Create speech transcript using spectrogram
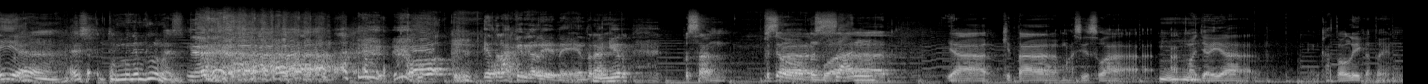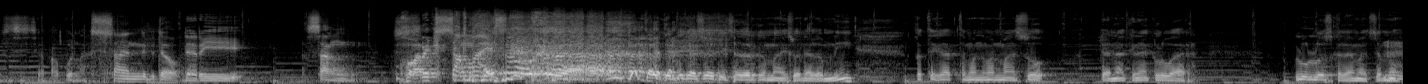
iya. Eh, diminum dulu mas. oh yang terakhir kali ini, yang terakhir pesan. Betul, pesan. buat ya kita mahasiswa Atma Jaya Katolik atau yang siapa pun lah san betul dari sang Warik sang maestro Kalau ketika saya di jalur kemahasiswaan alumni, ketika teman-teman masuk dan akhirnya keluar, lulus segala macam. Nah,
